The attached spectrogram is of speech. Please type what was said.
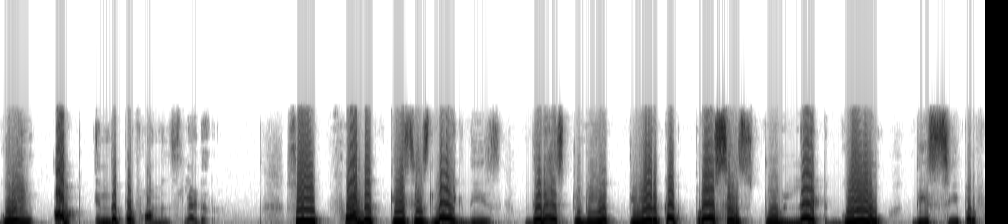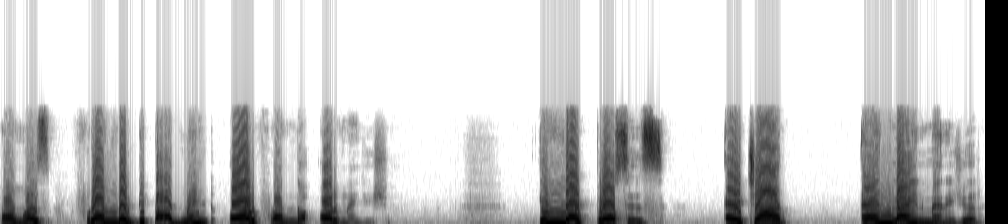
going up in the performance ladder. So, for the cases like these there has to be a clear cut process to let go these C performers from the department or from the organization. In that process HR and line manager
